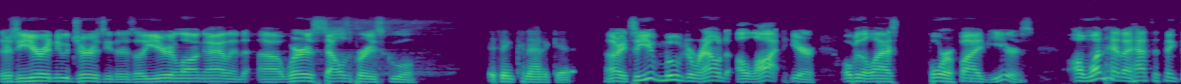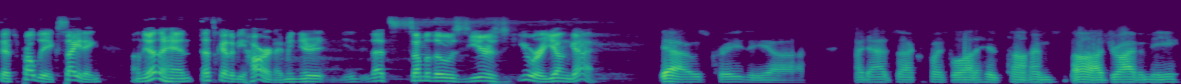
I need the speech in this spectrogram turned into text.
There's a year in New Jersey. There's a year in Long Island. where is Salisbury School? It's in Connecticut. All right, so you've moved around a lot here over the last four or five years. On one hand, I have to think that's probably exciting. On the other hand, that's got to be hard. I mean, you're that's some of those years you were a young guy. Yeah, it was crazy. Uh, my dad sacrificed a lot of his time uh, driving me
